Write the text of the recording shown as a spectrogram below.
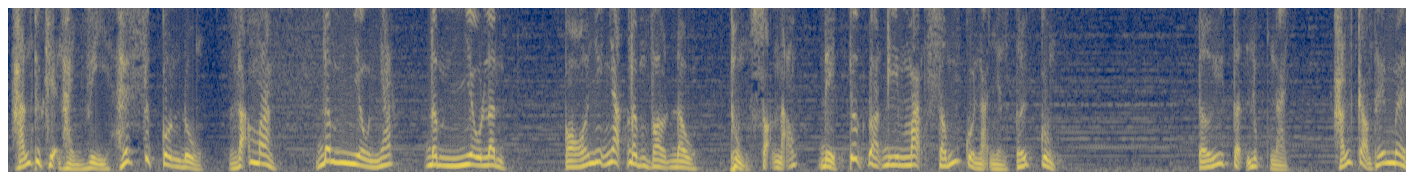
Hắn thực hiện hành vi hết sức côn đồ, dã man, đâm nhiều nhát, đâm nhiều lần. Có những nhát đâm vào đầu, thủng sọ não để tước đoạt đi mạng sống của nạn nhân tới cùng. Tới tận lúc này, hắn cảm thấy mệt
